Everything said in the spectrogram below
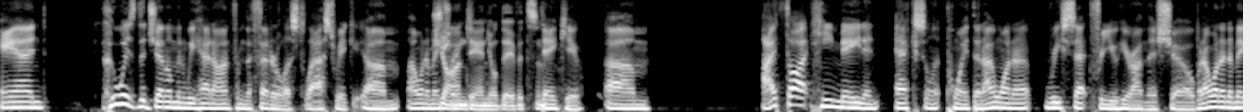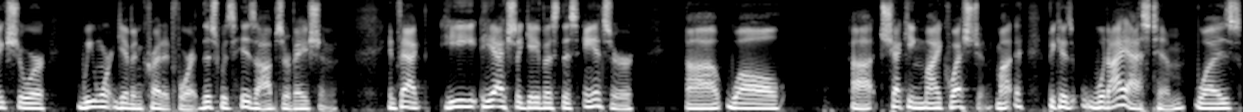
And who was the gentleman we had on from the Federalist last week? Um, I want to make sure. John sure. Daniel Davidson. Thank you. Um, I thought he made an excellent point that I want to reset for you here on this show, but I wanted to make sure we weren't given credit for it. This was his observation. In fact, he he actually gave us this answer uh, while uh, checking my question, my, because what I asked him was,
